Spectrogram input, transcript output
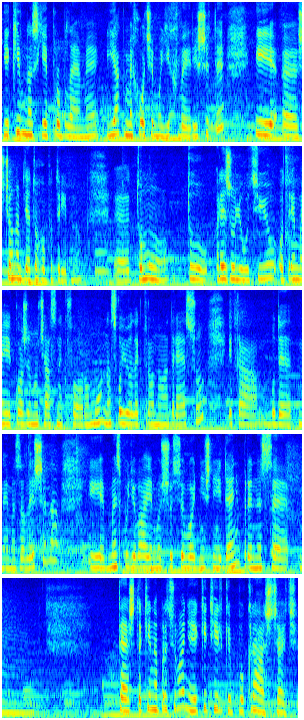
які в нас є проблеми, як ми хочемо їх вирішити, і е, що нам для того потрібно. Е, Тому ту резолюцію отримає кожен учасник форуму на свою електронну адресу, яка буде ними залишена. І ми сподіваємося, що сьогоднішній день принесе. Теж такі напрацювання, які тільки покращать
